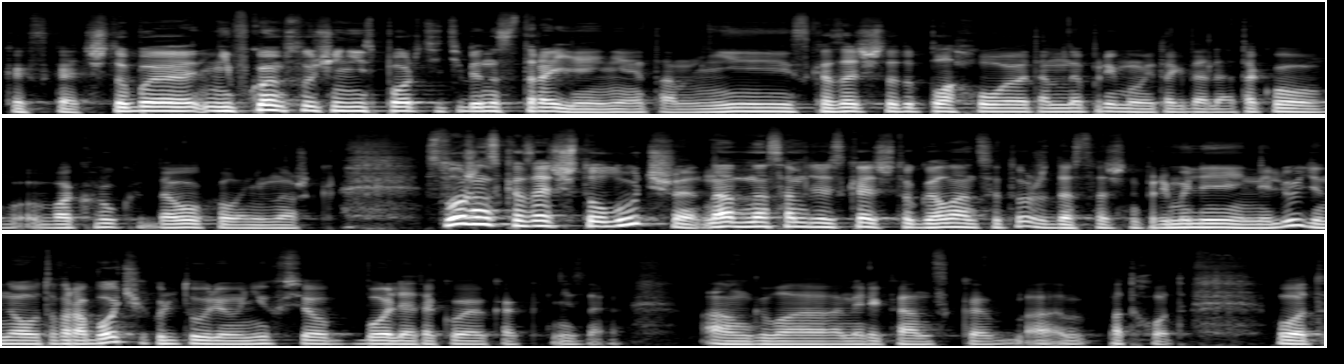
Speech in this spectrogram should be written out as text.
как сказать, чтобы ни в коем случае не испортить тебе настроение, там, не сказать что-то плохое там напрямую и так далее, а такого вокруг да около немножко. Сложно сказать, что лучше. Надо на самом деле сказать, что голландцы тоже достаточно прямолинейные люди, но вот в рабочей культуре у них все более такое, как, не знаю, англо-американский а, подход. Вот.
